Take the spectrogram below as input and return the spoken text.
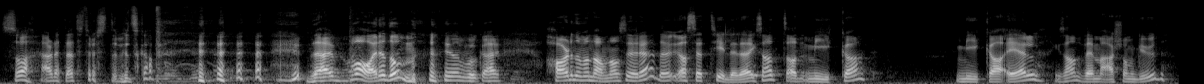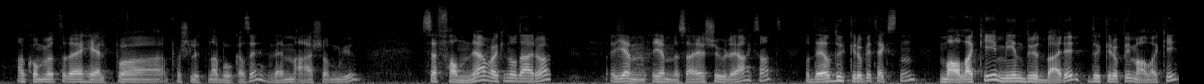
Så er dette et trøstebudskap. det er bare dom i denne boka her. Har det noe med navnet hans å gjøre? Det vi har sett tidligere. ikke sant? At Mika, Mikael, ikke sant? hvem er som Gud? Han kommer jo til det helt på, på, slutten av boka si. Hvem er som Gud? Sefania, var det ikke noe der òg? Gjemme, seg i skjulet, ja. ikke sant? Og det dukker opp i teksten. Malaki, min budbærer, dukker opp i Malaki.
